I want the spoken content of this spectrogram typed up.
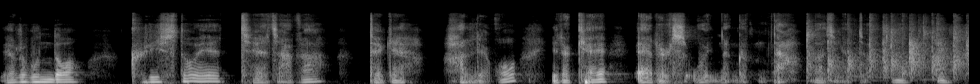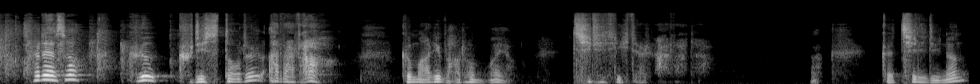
여러분도 그리스도의 제자가 되게 하려고 이렇게 애를 쓰고 있는 겁니다. 아시겠죠? 그래서 그 그리스도를 알아라. 그 말이 바로 뭐예요? 진리를 알아라. 그 진리는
